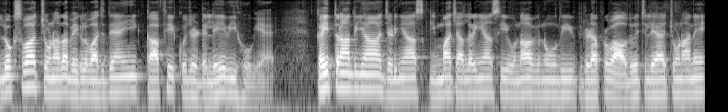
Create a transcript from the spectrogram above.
ਲੋਕ ਸਭਾ ਚੋਣਾਂ ਦਾ ਬਿਗਲ ਵੱਜਦਿਆਂ ਹੀ ਕਾਫੀ ਕੁਝ ਡਿਲੇ ਵੀ ਹੋ ਗਿਆ ਹੈ। ਕਈ ਤਰ੍ਹਾਂ ਦੀਆਂ ਜਿਹੜੀਆਂ ਸਕੀਮਾਂ ਚੱਲ ਰਹੀਆਂ ਸੀ, ਉਹਨਾਂ ਨੂੰ ਵੀ ਜਿਹੜਾ ਪ੍ਰਭਾਵ ਦੇ ਵਿੱਚ ਲਿਆ ਚੋਣਾਂ ਨੇ।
